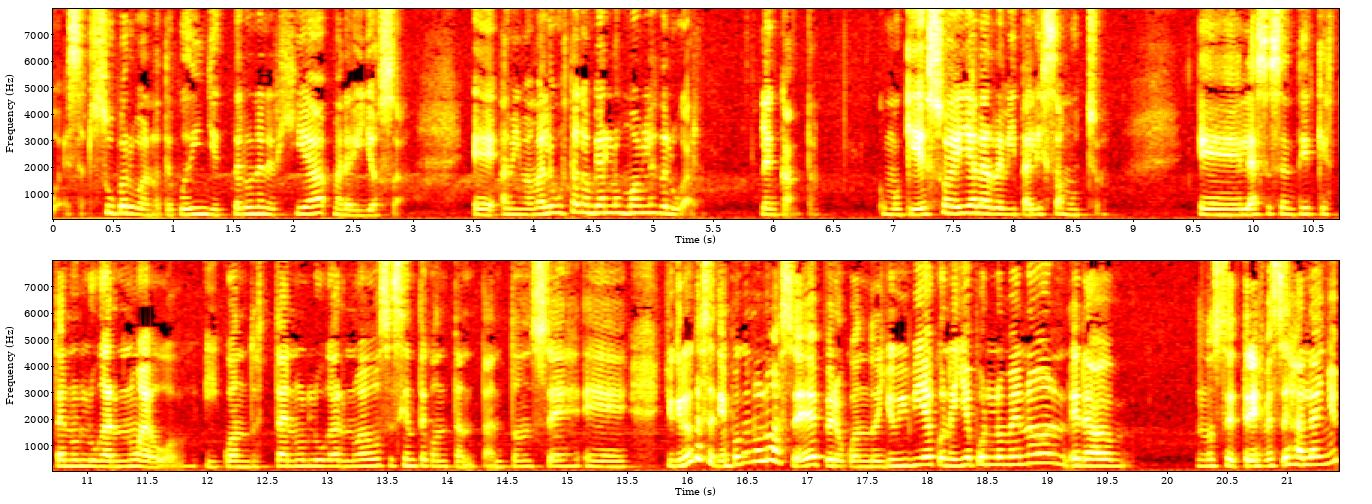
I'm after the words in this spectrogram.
puede ser súper bueno, te puede inyectar una energía maravillosa. Eh, a mi mamá le gusta cambiar los muebles de lugar, le encanta. Como que eso a ella la revitaliza mucho. Eh, le hace sentir que está en un lugar nuevo y cuando está en un lugar nuevo se siente contenta. Entonces, eh, yo creo que hace tiempo que no lo hace, pero cuando yo vivía con ella por lo menos era, no sé, tres veces al año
